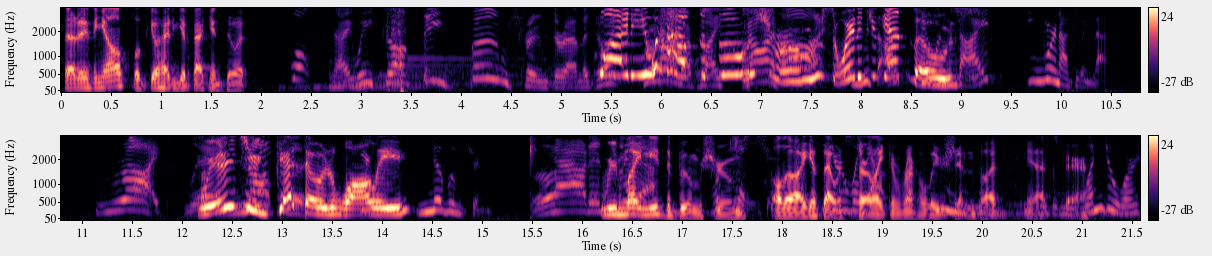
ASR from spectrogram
Without anything else, let's go ahead and get back into it. What say we plant these boom shrooms around the joint? Why do you have a the place boom sky shrooms? Where did With you get those? inside, we're not doing that. Right. Where did you get good. those, Wally? No boom shrooms. Loud and We might need the boom shrooms. Okay. Although I guess that Figure would a way start like a out. revolution, hmm. but yeah, There's that's fair. one door,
